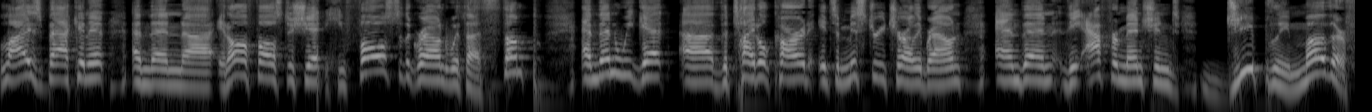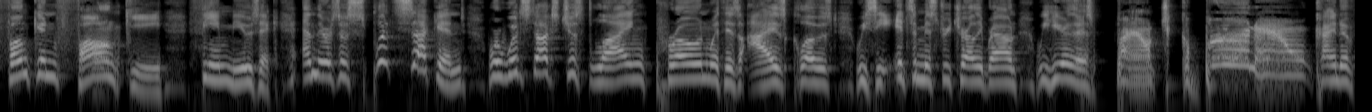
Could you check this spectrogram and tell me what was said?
lies back in it, and then, uh, it all falls to shit. He falls to the ground with a thump, and then we get, uh, the title card. It's a mystery Charlie Brown, and then the aforementioned deeply motherfunkin' funky theme music. And there's a split second where Woodstock's just lying prone with his eyes closed. We see It's a Mystery Charlie Brown. We hear this chicka burn out kind of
